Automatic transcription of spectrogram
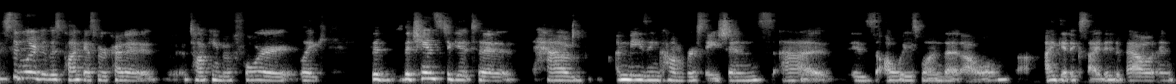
similar to this podcast we were kind of talking before like the the chance to get to have amazing conversations uh, is always one that I'll I get excited about and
